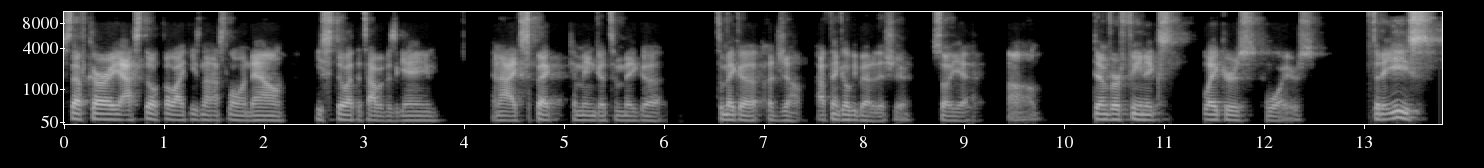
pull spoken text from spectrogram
Steph Curry, I still feel like he's not slowing down. He's still at the top of his game, and I expect Kuminga to make a to make a, a jump. I think he'll be better this year. So yeah, um, Denver, Phoenix, Lakers, Warriors. To the East,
